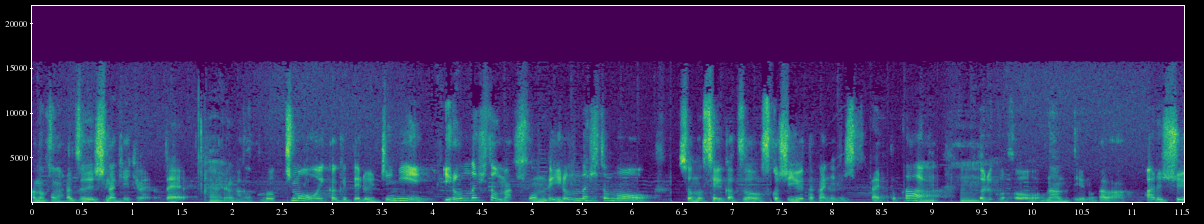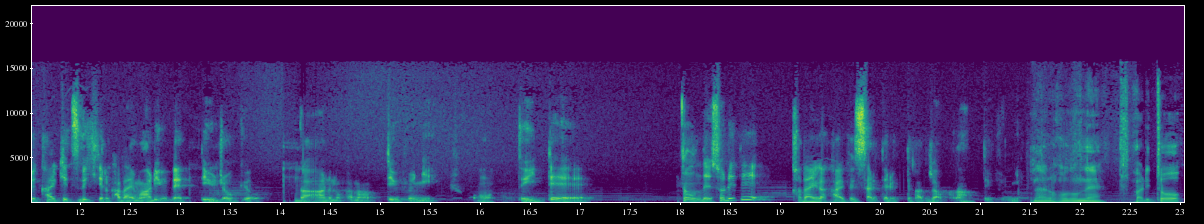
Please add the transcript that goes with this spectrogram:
あの必ずしなきゃいけないので、はい。なんかどっちも追いかけてるうちにいろんな人を巻き込んでいろんな人のその生活を少し豊かにできたりとか、うん。うん。それこそなんていうのかなある種解決できてる課題もあるよねっていう状況があるのかなっていうふうに思っていてなのでそれで課題が解決されてるって感じなのかなっていうふうに。なるほどね。割と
